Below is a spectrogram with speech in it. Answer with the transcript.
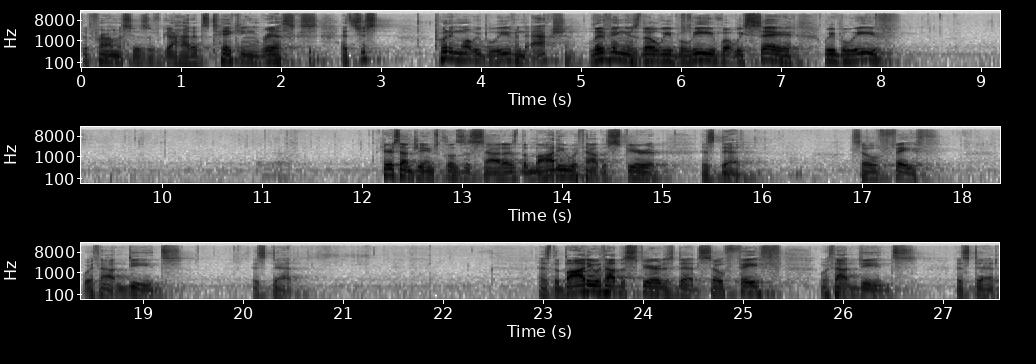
the promises of God. It's taking risks. It's just putting what we believe into action, living as though we believe what we say we believe. Here's how James closes this out as the body without the spirit is dead. So faith without deeds is dead. As the body without the spirit is dead, so faith without deeds is dead.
